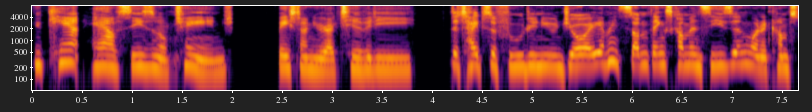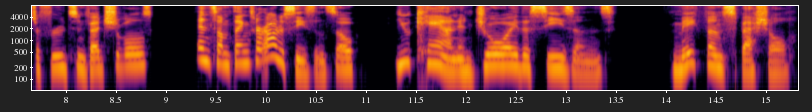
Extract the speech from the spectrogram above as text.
you can't have seasonal change based on your activity, the types of food and you enjoy. I mean, some things come in season when it comes to fruits and vegetables, and some things are out of season. So you can enjoy the seasons, make them special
